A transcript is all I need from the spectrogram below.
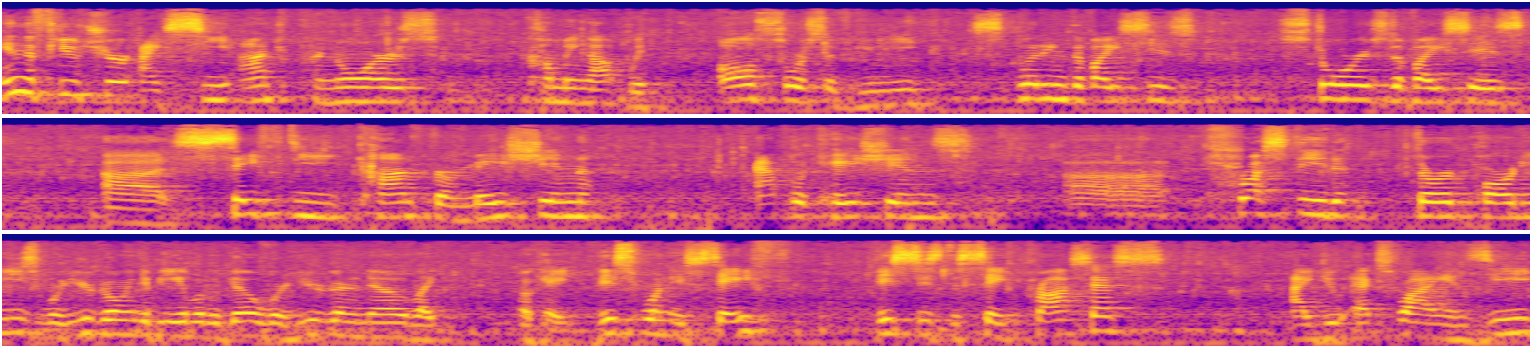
in the future, I see entrepreneurs coming up with all sorts of unique splitting devices, storage devices, uh, safety confirmation applications, uh, trusted third parties where you're going to be able to go where you're going to know, like, okay, this one is safe. This is the safe process. I do X, Y, and Z.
